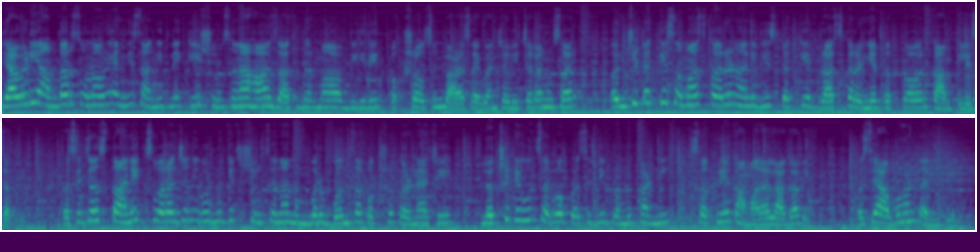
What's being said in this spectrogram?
यावेळी आमदार सोनावणे यांनी सांगितले की शिवसेना हा जातीधर्म विहिरीत पक्ष असून बाळासाहेबांच्या विचारानुसार ऐंशी टक्के समाजकारण आणि वीस टक्के राजकारण या तत्वावर काम केले जाते. तसेच स्थानिक स्वराज्य निवडणुकीत शिवसेना नंबर वनचा पक्ष करण्याचे लक्ष ठेवून सर्व प्रसिद्धी प्रमुखांनी सक्रिय कामाला लागावे. असे आवाहन त्यांनी केले.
